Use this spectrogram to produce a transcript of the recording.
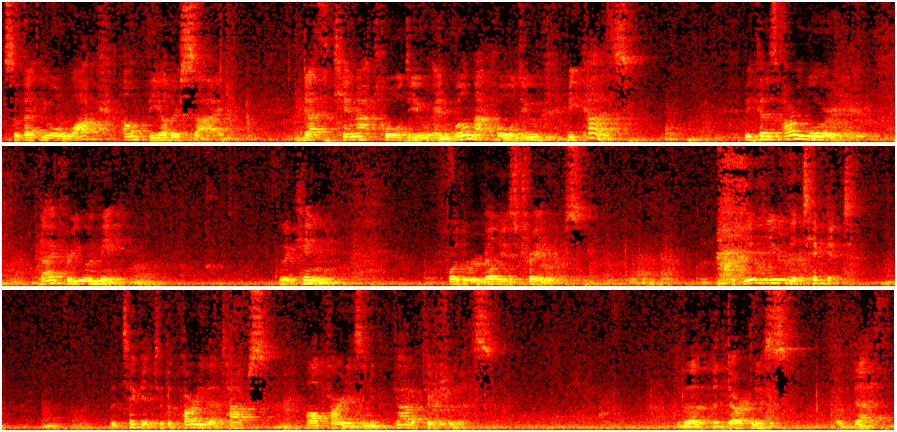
so that you will walk out the other side. Death cannot hold you and will not hold you because because our Lord died for you and me. The king for the rebellious traitors. To give you the ticket the ticket to the party that tops all parties. And you've got to picture this the, the darkness of death.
